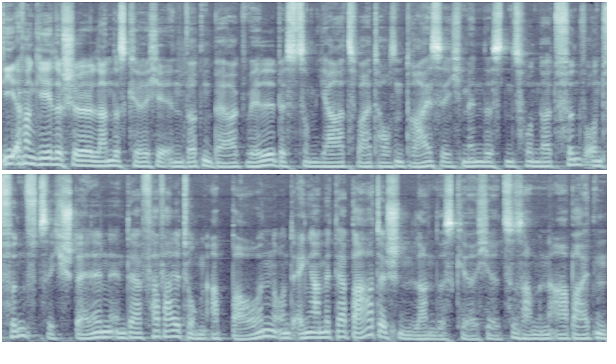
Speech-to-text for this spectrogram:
Die evangelische Landeskirche in Württemberg will bis zum Jahr 2030 mindestens 155 Stellen in der Verwaltung abbauen und enger mit der badischen Landeskirche zusammenarbeiten.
